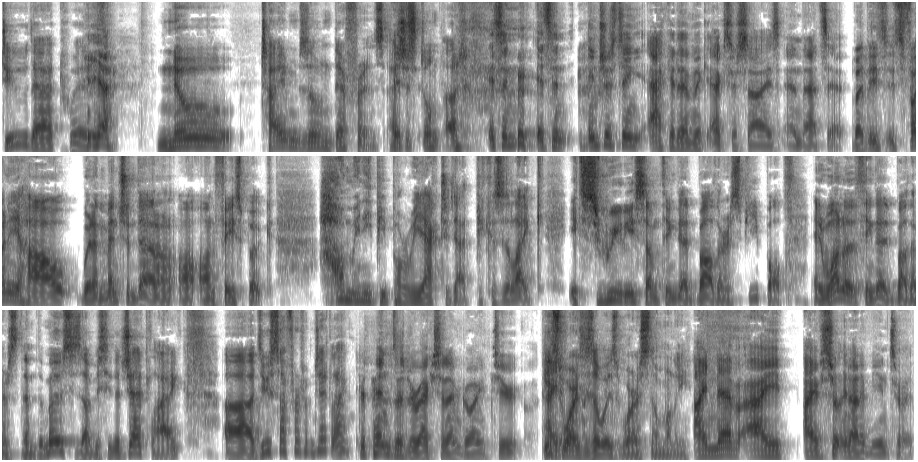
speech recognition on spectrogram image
do that with yeah. no time zone difference? I it's, just don't. it's an it's an interesting academic exercise, and that's it. But it's it's funny how when I mentioned that on on, on Facebook how many people react to that? Because they're like it's really something that bothers people. And one of the things that bothers them the most is obviously the jet lag. Uh, do you suffer from jet lag? Depends on the direction i'm going to. Eastwards is always worse normally. I never i i'm certainly not immune to it.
